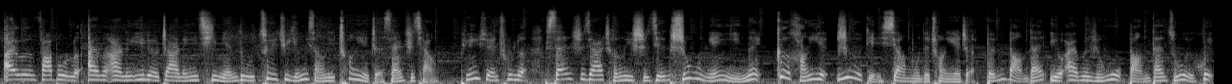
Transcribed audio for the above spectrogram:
艾问发布了《艾问2016至2017年度最具影响力创业者三十强》。评选出了三十家成立时间十五年以内各行业热点项目的创业者。本榜单由艾问人物榜单组委会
